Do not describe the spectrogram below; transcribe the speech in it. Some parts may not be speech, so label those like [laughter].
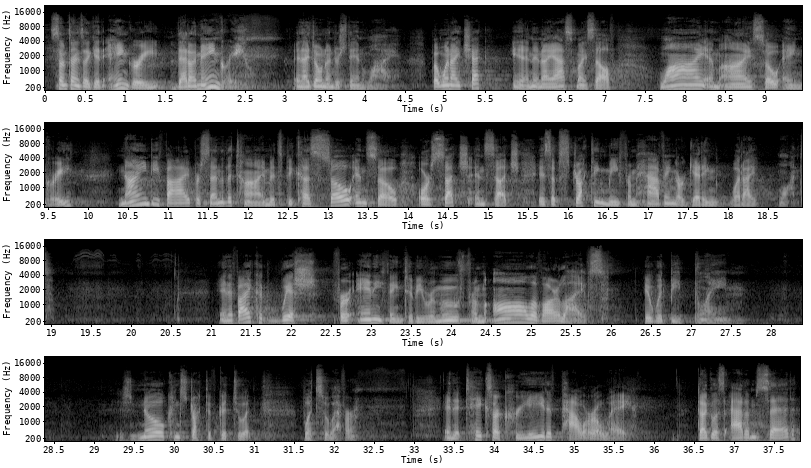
Sometimes I get angry that I'm angry, and I don't understand why. But when I check in and I ask myself, why am I so angry? 95% of the time, it's because so and so or such and such is obstructing me from having or getting what I want. And if I could wish for anything to be removed from all of our lives, it would be blame. There's no constructive good to it whatsoever and it takes our creative power away. Douglas Adams said,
